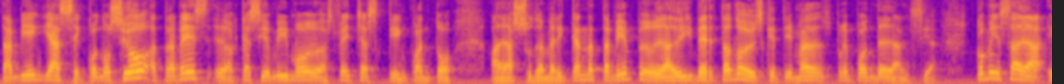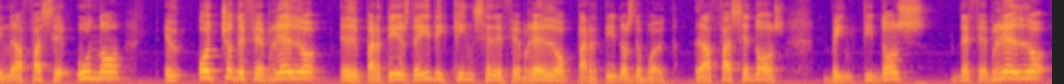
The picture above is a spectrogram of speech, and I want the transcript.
también ya se conoció a través, eh, casi el mismo, las fechas que en cuanto a la Sudamericana también, pero la Libertadores que tiene más preponderancia. Comenzará en la fase 1 el 8 de febrero eh, partidos de ida y 15 de febrero partidos de vuelta. La fase 2 22 de febrero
